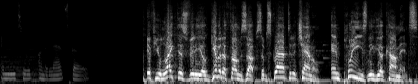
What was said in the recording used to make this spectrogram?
and YouTube under Lance. If you like this video, give it a thumbs up, subscribe to the channel, and please leave your comments.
